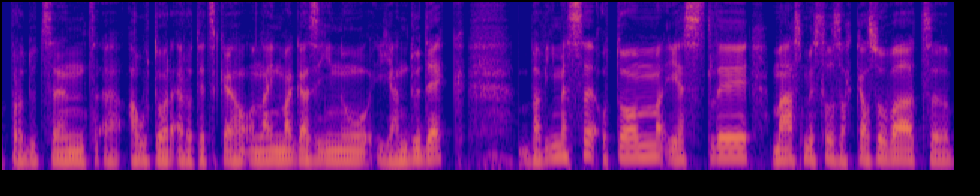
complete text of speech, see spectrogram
producent, eh, autor erotického online magazínu Jan Dudek. Bavíme se o tom, jestli má smysl zakazovat eh,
